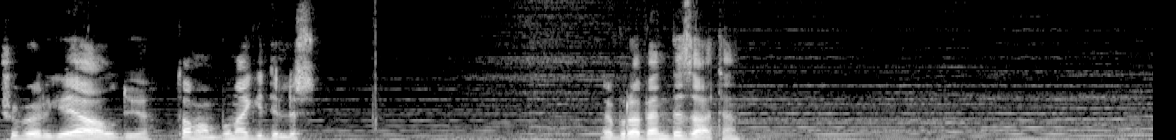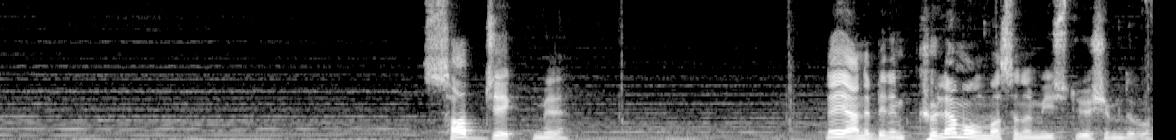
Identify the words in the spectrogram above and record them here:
Şu bölgeye al diyor. Tamam buna gidilir. E bura bende zaten. Subject mi? Ne yani benim kölem olmasını mı istiyor şimdi bu?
